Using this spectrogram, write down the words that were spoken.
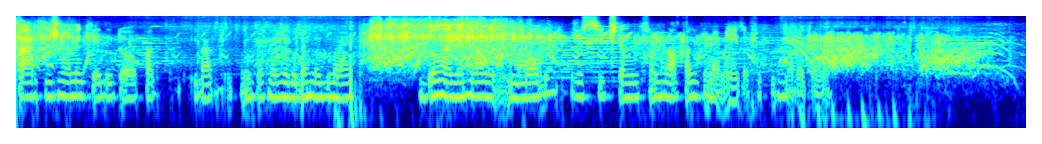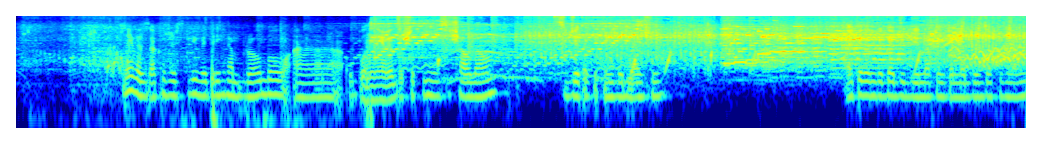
pár týždňami, kedy to fakt iba som sa snažil dobehnúť moje dlhé nehraný mod, že si ten som hral fakt, že najmenej zo všetkých modov. Najviac akože z 3 v 3 hram Brawl Ball a úplne najviac zo všetkých si Showdown. Si je taký ten vedľajší. Aj keď tento gadget je na tomto mod dosť zakoznaný.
